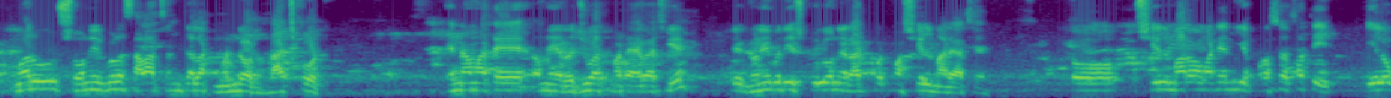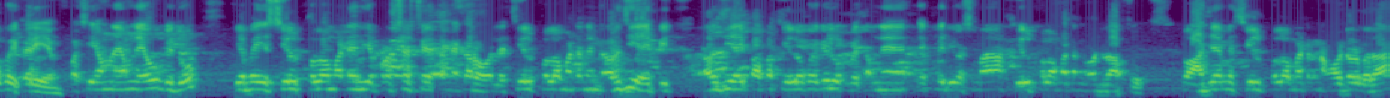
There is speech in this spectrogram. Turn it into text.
મારું સ્વનિર્ભર શાળા સંચાલક મંડળ રાજકોટ. એના માટે અમે રજૂઆત માટે આવ્યા છીએ કે ઘણી બધી સ્કૂલોને રાજકોટમાં સીલ માર્યા છે. તો સીલ મારવા માટેની જે પ્રોસેસ હતી, એ લોકોએ કરી એમ. પછી અમને અમને એવું કીધું કે ભાઈ સીલ ખોલવા માટેની જે પ્રોસેસ છે, તમે કરો. એટલે સીલ ખોલવા માટેની અમે અરજી આપી. અરજી આપ્યા પછી એ લોકોએ કીધું કે ભાઈ, તમને એક બે દિવસમાં સીલ ખોલવા માટેનો ઓર્ડર આપશું. તો આજે અમે સીલ ખોલવા માટેના ઓર્ડર બધા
